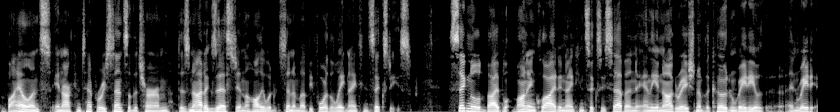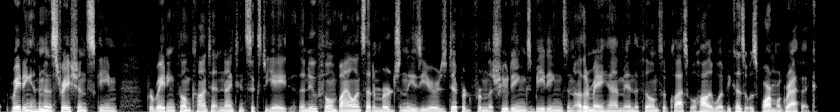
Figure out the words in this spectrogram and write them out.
Violence, in our contemporary sense of the term, does not exist in the Hollywood cinema before the late 1960s. Signaled by Bonnie and Clyde in 1967 and the inauguration of the Code and Radio and Rating Administration Scheme for rating film content in 1968, the new film violence that emerged in these years differed from the shootings, beatings, and other mayhem in the films of classical Hollywood because it was far more graphic.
